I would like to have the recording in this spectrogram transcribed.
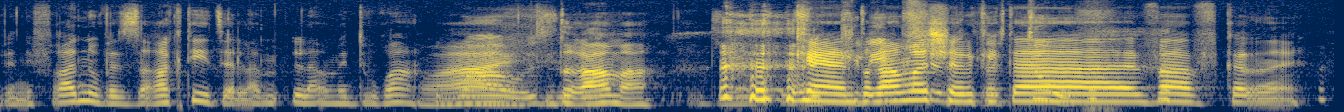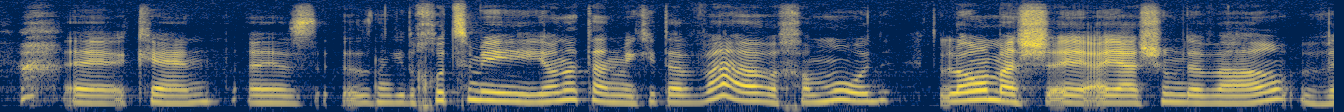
ונפרדנו וזרקתי את זה למ- למדורה. וואי, זה- דרמה. כן, דרמה של. כיתה ו' כזה. אה, כן, אז אז נגיד, חוץ מיונתן מכיתה ו', החמוד, לא ממש אה, היה שום דבר, ו...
